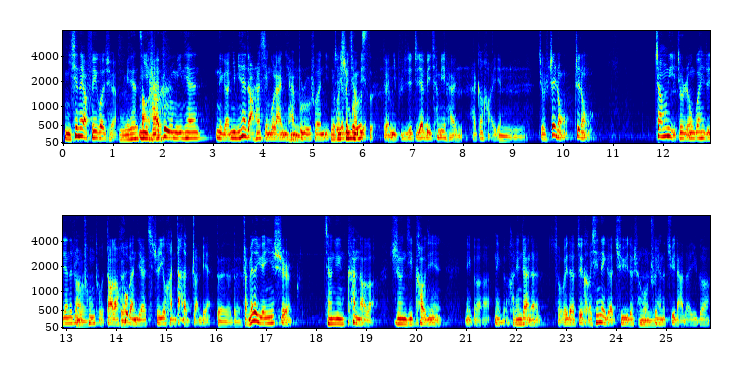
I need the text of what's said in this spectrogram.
你现在要飞过去，你明天早你还不如明天那个，你明天早上醒过来，你还不如说你直接被枪毙。对你直接直接被枪毙还、还更好一点。嗯就是这种这种张力，就是人物关系之间的这种冲突，到了后半截其实有很大的转变。对对对，转变的原因是，将军看到了直升机靠近那个那个核电站的所谓的最核心那个区域的时候，出现了巨大的一个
